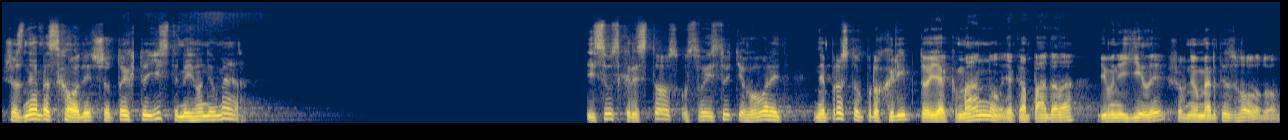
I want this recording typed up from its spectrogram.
що з неба сходить, що той, хто їстиме, його не вмер. Ісус Христос у своїй суті говорить не просто про хліб, то як манну, яка падала, і вони їли, щоб не вмерти з голоду.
